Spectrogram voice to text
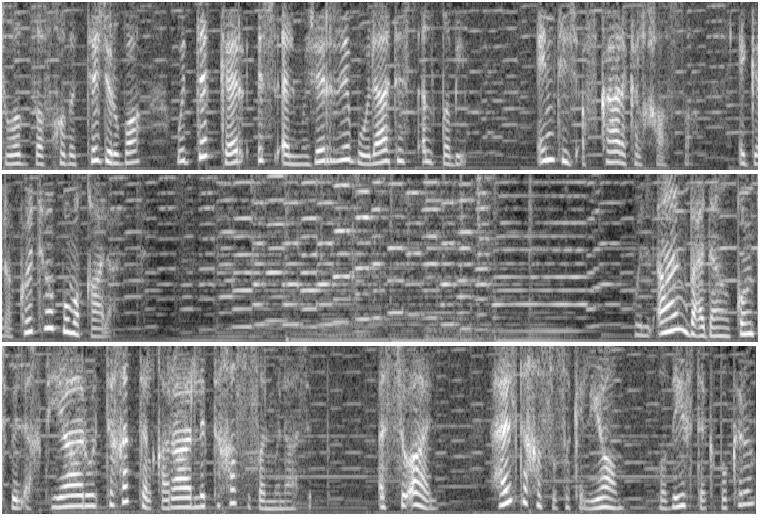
توظف خذ التجربة وتذكر اسأل مجرب ولا تسأل طبيب. انتج أفكارك الخاصة. اقرأ كتب ومقالات. والآن بعد أن قمت بالاختيار واتخذت القرار للتخصص المناسب. السؤال هل تخصصك اليوم وظيفتك بكرة؟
